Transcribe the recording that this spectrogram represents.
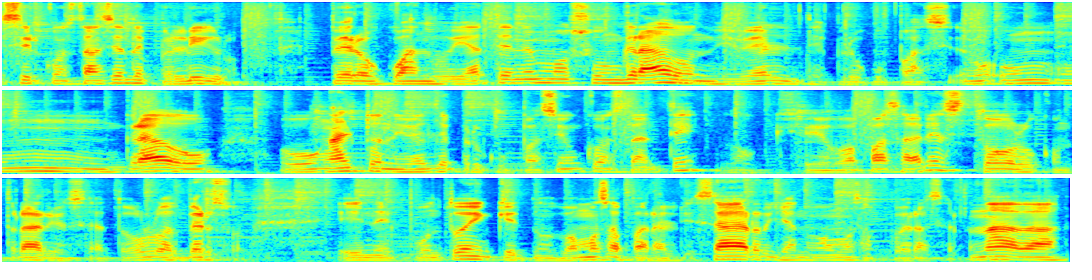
circunstancias de peligro. Pero cuando ya tenemos un grado, nivel de preocupación, un, grado o un alto nivel de preocupación constante, lo que va a pasar es todo lo contrario, o sea, todo lo adverso. En el punto en que nos vamos a paralizar, ya no vamos a poder hacer nada,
